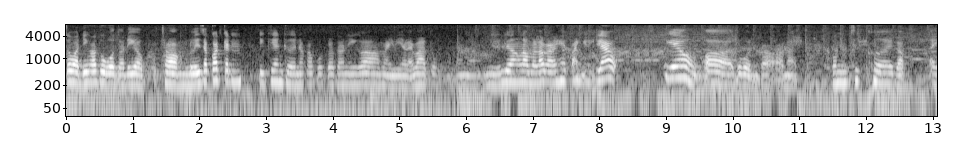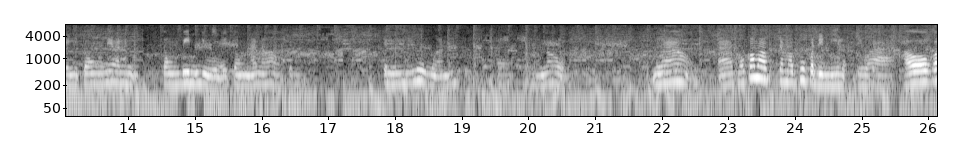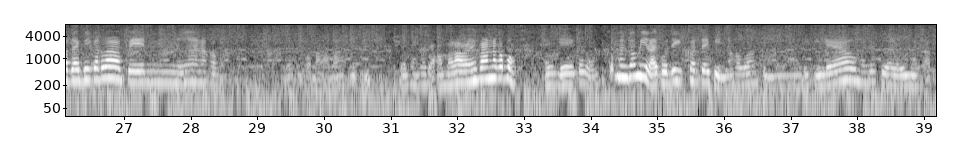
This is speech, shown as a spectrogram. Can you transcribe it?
สวัสดีครับทุกคนตอนนี้กับช่องลุยสกอตกันอีกเช่นเคยนะครับผมก็ตอนนี้ก็ไม่มีอะไรมากก็มีเรื่องเรามาเล่ากันให้ฟังกันอีกแล้วเกี่ยวก็ทุกคนก็นะคนที่เคยกับไอ้ตรงนี่มันตรงบินอยู่ไอ้ตรงนั้นเนาะเป็นเป็นลูกเหมือนเอ่อเหมือนเน่าเนื้ออ่าผมก็มาจะมาพูดประเด็นนี้แหละที่ว่าเขาก็จะบีกันว่าเป็นเนื้อนะครับ มาเอามาเดี๋ยวผมก็จะเอามาเล่าให้ฟังนะครับผมโอเคก็ผมก็มันก็มีหลายคนที่เข้าใจผิดนะครับว่าเป็นจริงๆแล้วมันก็คืออะไรนะครับ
